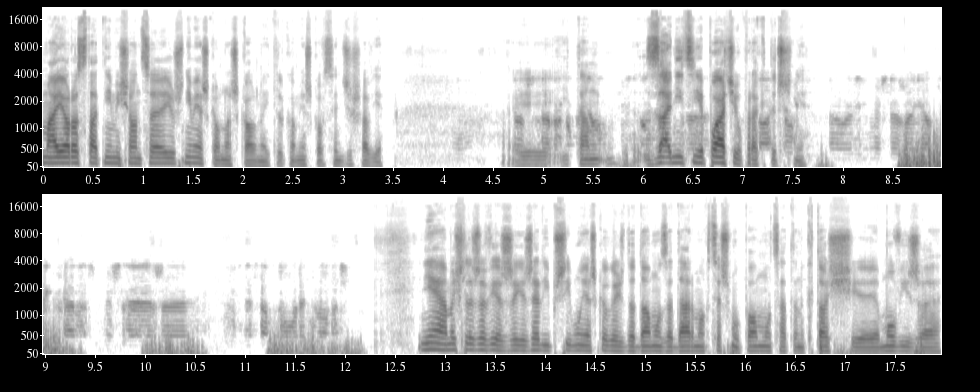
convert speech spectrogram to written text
Major ostatnie miesiące już nie mieszkał na szkolnej, tylko mieszkał w Sędziszowie. I, I tam za nic nie płacił praktycznie. Myślę, że Jacek myślę, że sam to uregulować. Nie, ja myślę, że wiesz, że jeżeli przyjmujesz kogoś do domu za darmo, chcesz mu pomóc, a ten ktoś e, mówi, że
